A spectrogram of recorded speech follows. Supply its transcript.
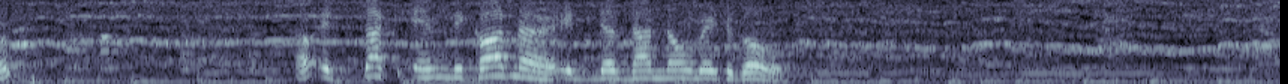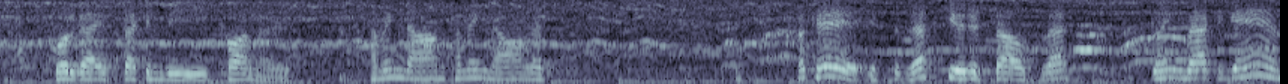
Oops. Oh, it's stuck in the corner. It does not know where to go. Poor guy is stuck in the corner. Coming down, coming down. Let's. Okay, it's rescued itself. It's going back again.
